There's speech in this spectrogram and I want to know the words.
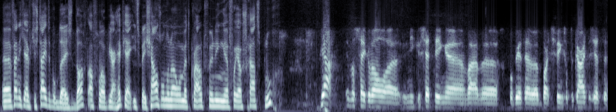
eh, fijn dat je eventjes tijd hebt op deze dag. Het afgelopen jaar heb jij iets speciaals ondernomen met crowdfunding... eh, voor jouw schaatsploeg? Ja, het was zeker wel eh, een unieke setting eh, waar we geprobeerd hebben Bart Sphinx op de kaart te zetten.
